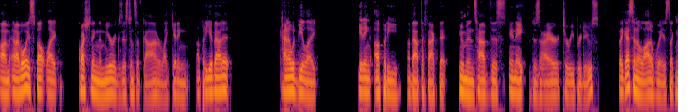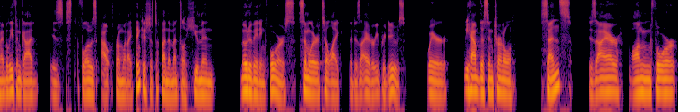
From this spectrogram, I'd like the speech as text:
Um, and I've always felt like questioning the mere existence of God or like getting uppity about it kind of would be like getting uppity about the fact that humans have this innate desire to reproduce. I guess in a lot of ways, like my belief in God is flows out from what I think is just a fundamental human motivating force, similar to like the desire to reproduce, where we have this internal sense, desire, longing for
